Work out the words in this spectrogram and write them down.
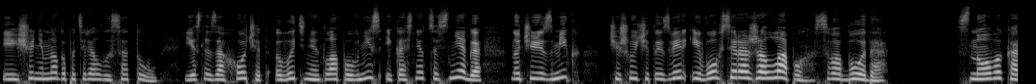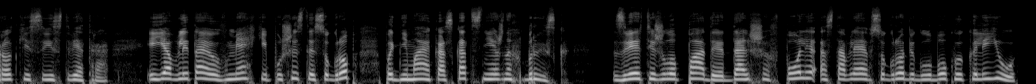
и еще немного потерял высоту. Если захочет, вытянет лапу вниз и коснется снега, но через миг чешуйчатый зверь и вовсе разжал лапу. Свобода! Снова короткий свист ветра, и я влетаю в мягкий пушистый сугроб, поднимая каскад снежных брызг. Зверь тяжело падает дальше в поле, оставляя в сугробе глубокую колею.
